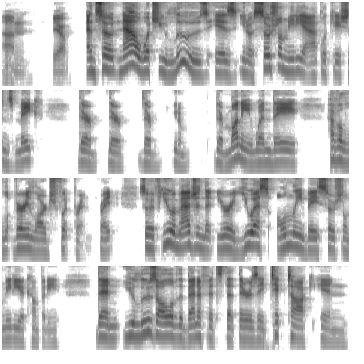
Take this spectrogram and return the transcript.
Um, mm-hmm. Yeah. And so now what you lose is you know social media applications make their their their you know their money when they have a l- very large footprint, right? So if you imagine that you're a US only based social media company, then you lose all of the benefits that there is a TikTok in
